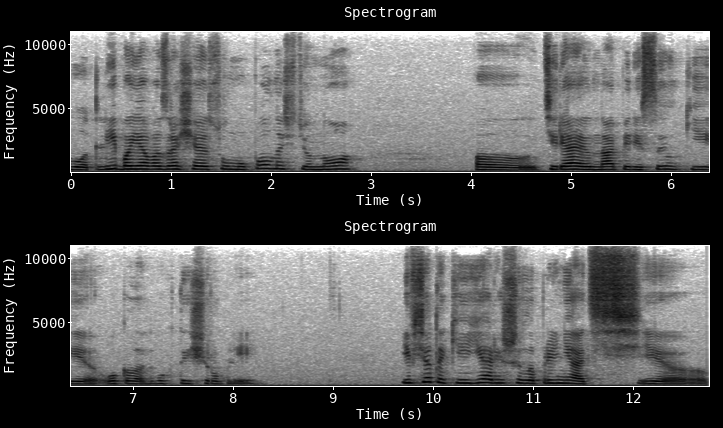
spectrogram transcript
Вот. Либо я возвращаю сумму полностью, но Э, теряю на пересылке около 2000 рублей. И все-таки я решила принять э,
